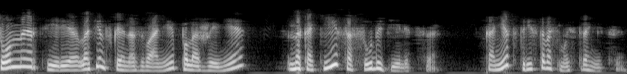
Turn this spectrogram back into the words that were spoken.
сонная артерия, латинское название, положение, на какие сосуды делится. Конец 308 страницы.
